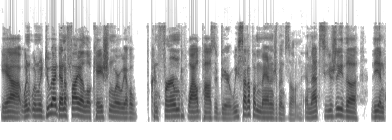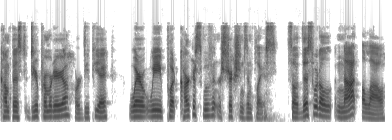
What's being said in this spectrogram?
Yeah, when when we do identify a location where we have a confirmed wild positive deer, we set up a management zone, and that's usually the the encompassed deer permit area or DPA, where we put carcass movement restrictions in place. So this would al- not allow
